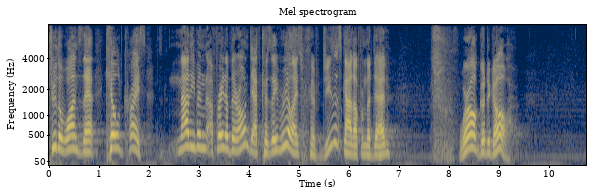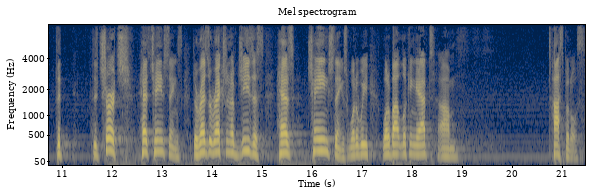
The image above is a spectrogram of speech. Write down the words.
to the ones that killed Christ. Not even afraid of their own death because they realize if Jesus got up from the dead, we're all good to go. The, the church has changed things. The resurrection of Jesus has changed things. What, are we, what about looking at um, hospitals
